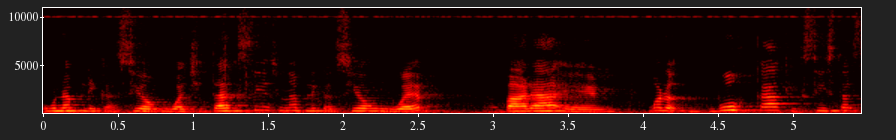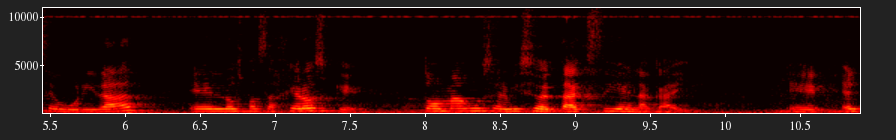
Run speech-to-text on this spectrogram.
una aplicación, Wachitaxi es una aplicación web para, eh, bueno, busca que exista seguridad en los pasajeros que toman un servicio de taxi en la calle. Eh, el,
